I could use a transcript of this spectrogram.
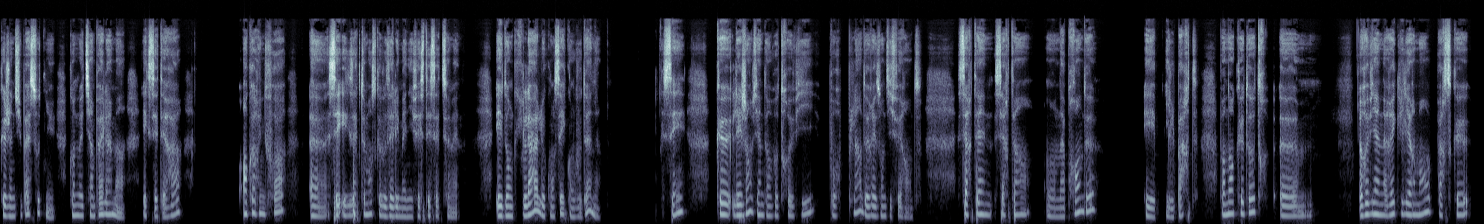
que je ne suis pas soutenu, qu'on ne me tient pas la main» et cetera encore une fois, heu, c'est exactement ce que vous allez manifester cette semaine et donc là, le conseil qu'on vous donne c'est que les gens viennent dans votre vie pour plein de raisons différentes. Certaines certains, on apprend d'eux et ils partent, pendant que d'autres, hem, reviennent régulièrement parce que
